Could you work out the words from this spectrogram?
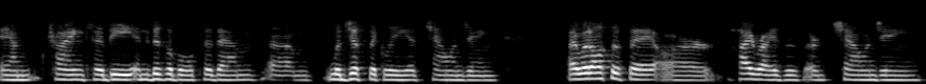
and trying to be invisible to them um, logistically is challenging. I would also say our high rises are challenging.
